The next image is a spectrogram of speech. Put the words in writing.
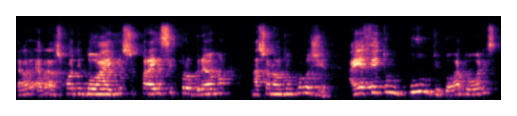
elas podem doar isso para esse programa nacional de oncologia. Aí é feito um pool de doadores,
